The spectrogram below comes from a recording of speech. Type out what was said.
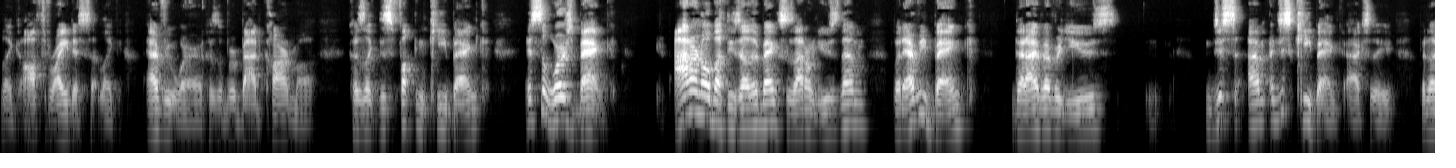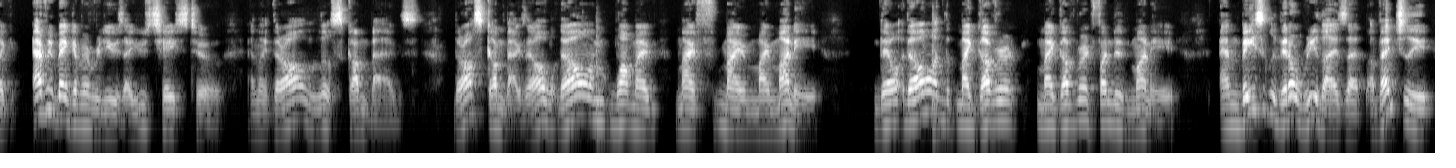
like arthritis like everywhere because of her bad karma. Because like this fucking key bank, it's the worst bank. I don't know about these other banks because I don't use them, but every bank that I've ever used, just um, just Key Bank actually, but like every bank I've ever used, I use Chase too, and like they're all little scumbags. They're all scumbags. They all they all want my my my my money. They all, they all want my government my government funded money and basically they don't realize that eventually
